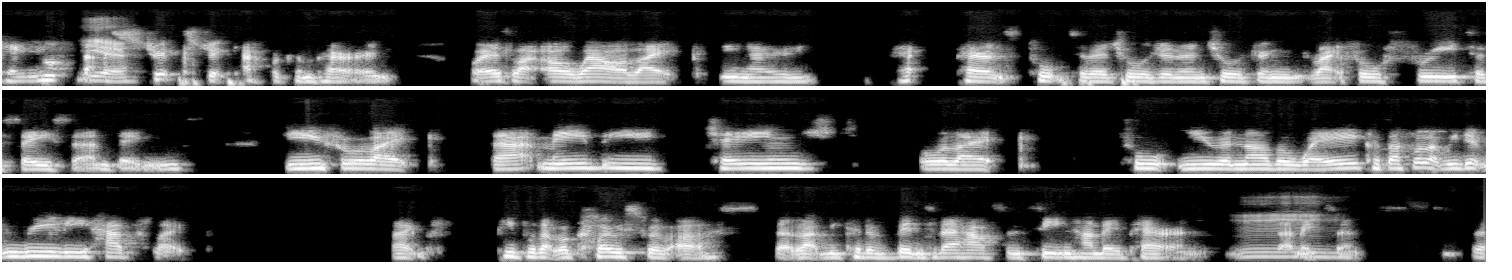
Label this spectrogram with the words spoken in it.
okay, not that Yeah. strict, strict African parent, where it's like, oh wow, like you know, pa- parents talk to their children and children like feel free to say certain things. Do you feel like that maybe changed or like taught you another way? Because I feel like we didn't really have like like people that were close with us that like we could have been to their house and seen how they parent. If that makes Mm. sense. So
